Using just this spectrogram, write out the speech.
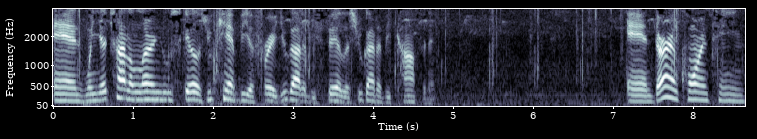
And when you're trying to learn new skills, you can't be afraid. You got to be fearless. You got to be confident. And during quarantine,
